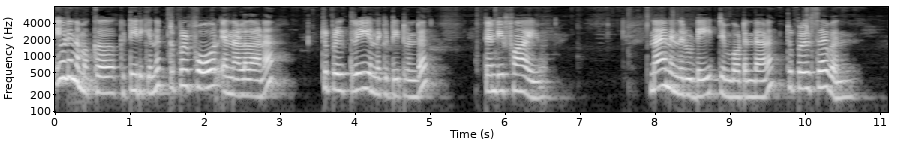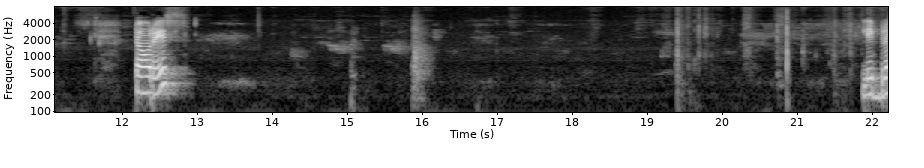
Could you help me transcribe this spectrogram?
ഇവിടെ നമുക്ക് കിട്ടിയിരിക്കുന്നത് ട്രിപ്പിൾ ഫോർ എന്നുള്ളതാണ്. ട്രിപ്പിൾ ത്രീ എന്ന് കിട്ടിയിട്ടുണ്ട്. ട്വന്റി ഫൈവ് നയൻ എന്നൊരു ഡേറ്റ് ഇമ്പോർട്ടന്റ് ആണ്. Triple seven Taurus Libra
